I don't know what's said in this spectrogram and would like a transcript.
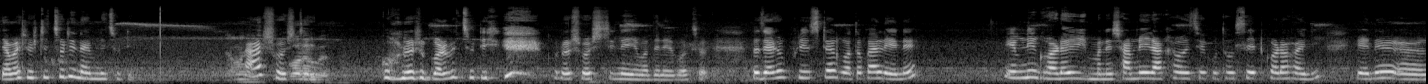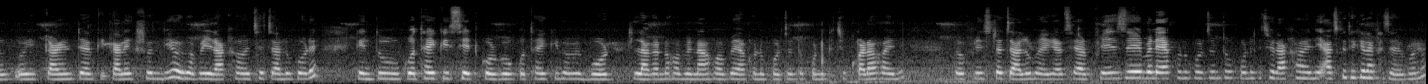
জামাই ষষ্ঠীর ছুটি না এমনি ছুটি? আর ষষ্ঠী কোনো গরমের ছুটি কোনো ষষ্ঠী নেই আমাদের এবছর তো যাই হোক ফ্রিজটা গতকাল এনে এমনি ঘরেই মানে সামনেই রাখা হয়েছে কোথাও সেট করা হয়নি। এনে ওই কারেন্টে আর কি কানেকশন দিয়ে ওইভাবেই রাখা হয়েছে চালু করে। কিন্তু কোথায় কি সেট করব কোথায় কীভাবে বোর্ড লাগানো হবে না হবে এখনও পর্যন্ত কোনো কিছু করা হয়নি। তো ফ্রিজটা চালু হয়ে গেছে। আর ফ্রিজে মানে এখনও পর্যন্ত কোনো কিছু রাখা হয়নি। আজকে থেকে রাখা যাবে বলো?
